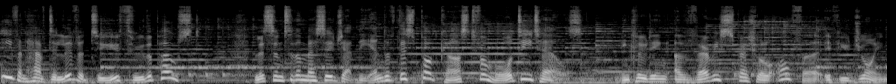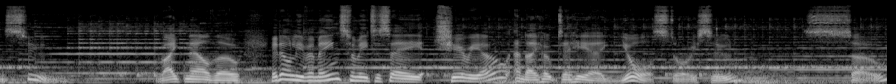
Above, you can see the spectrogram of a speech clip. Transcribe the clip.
even have delivered to you through the post. Listen to the message at the end of this podcast for more details, including a very special offer if you join soon. Right now, though, it only remains for me to say cheerio, and I hope to hear your story soon. So,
